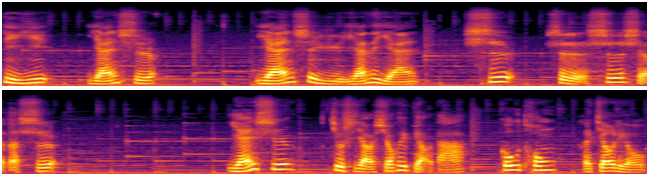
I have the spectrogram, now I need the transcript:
第一，言师。言是语言的言，师。是施舍的施，言施就是要学会表达、沟通和交流。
